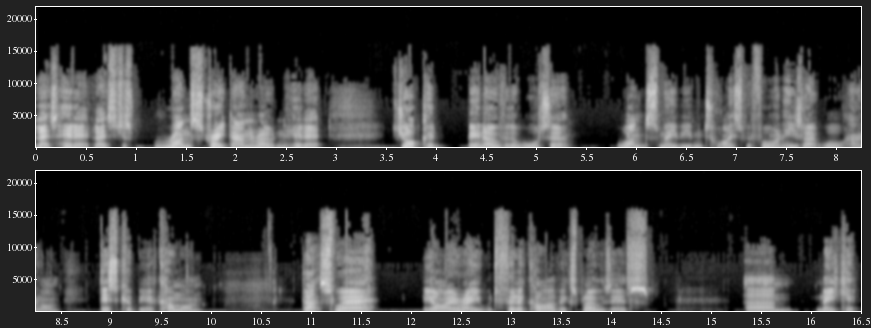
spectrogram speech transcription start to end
let's hit it. Let's just run straight down the road and hit it. Jock had been over the water once, maybe even twice before, and he's like, "Whoa, hang on, this could be a come on." That's where the IRA would fill a car of explosives, um, make it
